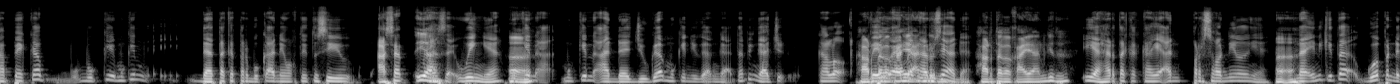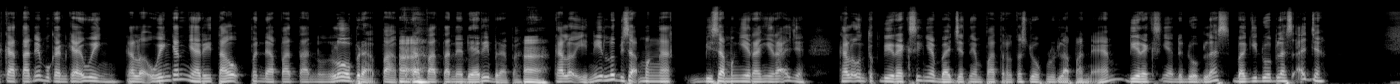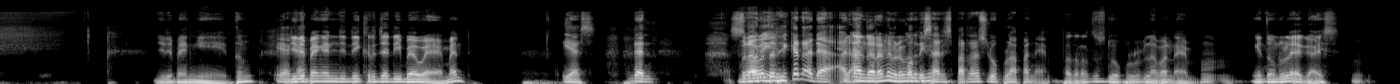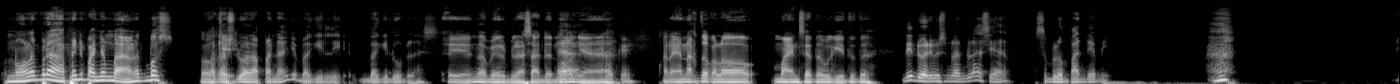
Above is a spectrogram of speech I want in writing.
KPK mungkin mungkin data keterbukaan yang waktu itu si Aset iya. aset wing ya, Heeh. mungkin mungkin ada juga, mungkin juga enggak. Tapi enggak kalau Harta BUMN kekayaan harusnya gitu. ada. Harta kekayaan gitu. Iya, harta kekayaan personilnya. Heeh. Nah, ini kita gua pendekatannya bukan kayak wing. Kalau wing kan nyari tahu pendapatan lo berapa, pendapatannya dari berapa. Heeh. Kalau ini lo bisa mengak, bisa mengira-ngira aja. Kalau untuk direksinya budgetnya 428 M, direksinya ada 12, bagi 12 aja. Jadi pengen ngitung. Iya Jadi kan? pengen jadi kerja di BUMN. Yes. Dan Berapa sorry, tadi? ini kan ada ada Anggarannya berapa tadi? komisaris 428 M. 428 M. Mm-mm. Ngitung dulu ya guys. Hmm. Nolnya berapa ini panjang banget bos? Oke. 428 aja bagi li- bagi 12. Iya nggak biar berasa ada Ya, nolnya. Oke. Karena enak tuh kalau mindsetnya begitu tuh. Ini 2019 ya, sebelum pandemi. Ih,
